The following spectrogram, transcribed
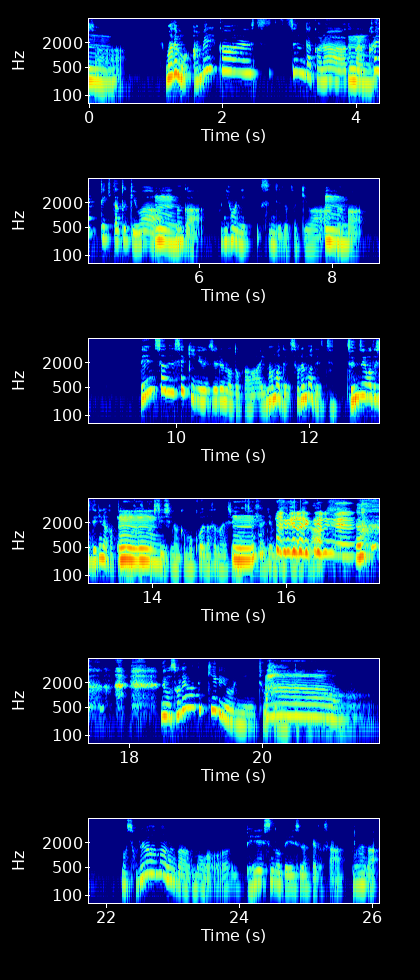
さ、うんまあでもアメリカ住んだからだからうん。帰ってきた時は、うん。なんか日本に住んでた時は、うん。なんか電車で席譲るのとかは今までそれまでぜ全然私できなかったけどうん。恥ずかしいし、なんかもう声出さないし、うん。もう絶対準わ備してるから。る。でもそれはできるようにちょっとなったかあなまあそれはまあなんかもうベースのベースだけどさ。なんか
